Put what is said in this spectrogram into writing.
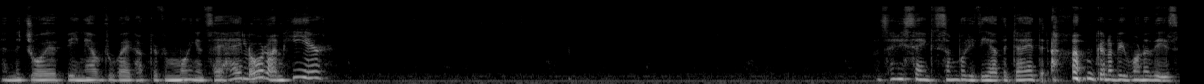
and the joy of being able to wake up every morning and say, hey, Lord, I'm here. I was only saying to somebody the other day that I'm going to be one of these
